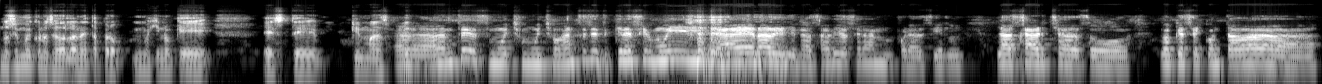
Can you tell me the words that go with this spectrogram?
no soy muy conocedor, la neta, pero me imagino que, este, ¿quién más? Ah, antes, mucho, mucho antes, si te quieres decir muy, ya era de dinosaurios, eran, por decir, las harchas o lo que se contaba.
